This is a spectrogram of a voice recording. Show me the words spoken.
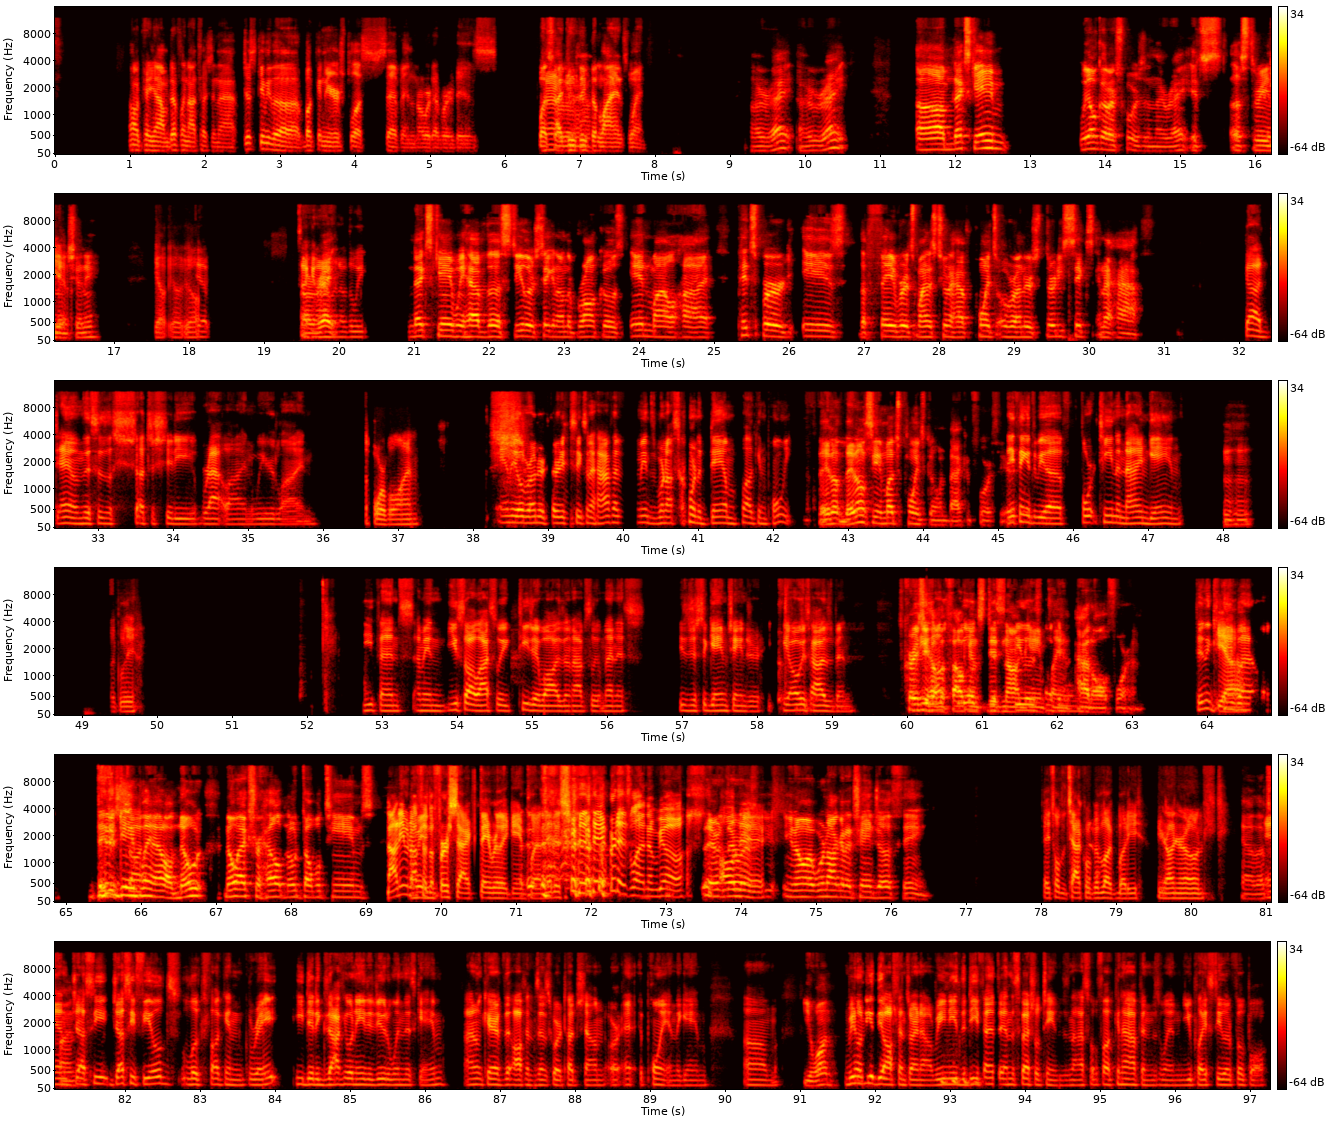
Okay, yeah, I'm definitely not touching that. Just give me the Buccaneers plus seven or whatever it is. But I do Seven. think the Lions win. All right, all right. Um, next game, we all got our scores in there, right? It's us three and Yeah. then Shinny. Yo, yo, yo. Yep. Second All right. island of the week. Next game, we have the Steelers taking on the Broncos in Mile High. Pittsburgh is the favorites, minus two and a half points, over unders 36 and a half. God damn, this is a, such a shitty rat line, weird line. A Horrible line. And the over under 36 and a half. That means we're not scoring a damn fucking point. They don't they don't see much points going back and forth here. They think it to be a 14 to 9 game. Mm hmm Ugly. Defense. I mean, you saw last week TJ Watt is an absolute menace. He's just a game changer. He always has been. It's crazy how the the Falcons the did not Steelers game plan at all for him. Didn't game Yeah. plan. They They didn't just game plan at all. No no extra help, no double teams. Not even I after the first sack, they really game plan. They just they were just letting them go. There, All there day. was, you know what? We're not going to change a thing. They told the tackle, "Good luck, buddy. You're on your own." Yeah, that's and fine. Jesse Jesse Fields looked fucking great. He did exactly what he needed to do to win this game. I don't care if the offense didn't score a touchdown or a a point in the game. Um, you won. we don't need the offense right now. We need the defense and the special teams, and that's what fucking happens when you play Steeler football.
